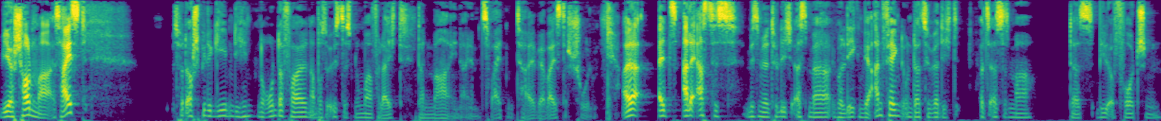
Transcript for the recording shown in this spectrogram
Wir schauen mal. Es heißt, es wird auch Spiele geben, die hinten runterfallen, aber so ist das nun mal vielleicht dann mal in einem zweiten Teil. Wer weiß das schon. Also als allererstes müssen wir natürlich erstmal überlegen, wer anfängt und dazu werde ich als erstes mal das Wheel of Fortune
